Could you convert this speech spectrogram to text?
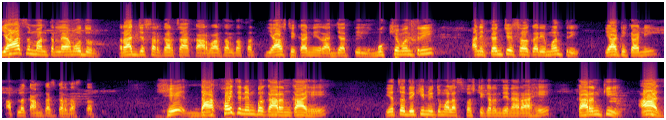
याच मंत्रालयामधून राज्य सरकारचा कारभार चालत असतात. याच ठिकाणी राज्यातील मुख्यमंत्री आणि त्यांचे सहकारी मंत्री या ठिकाणी आपलं कामकाज करत असतात. हे दाखवायचं नेमकं कारण काय आहे? याचं देखील मी तुम्हाला स्पष्टीकरण देणार आहे. कारण की आज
